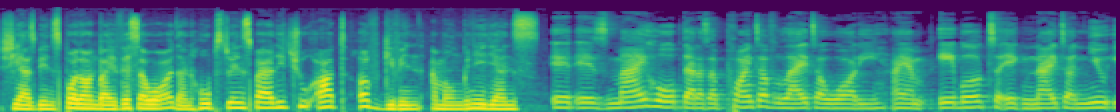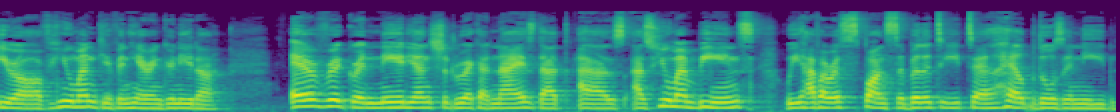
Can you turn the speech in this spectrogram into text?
She has been spurred on by this award and hopes to inspire the true art of giving among Grenadians. It is my hope that as a Point of Light awardee, I am able to ignite a new era of human giving here in Grenada. Every Grenadian should recognize that as, as human beings, we have a responsibility to help those in need,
